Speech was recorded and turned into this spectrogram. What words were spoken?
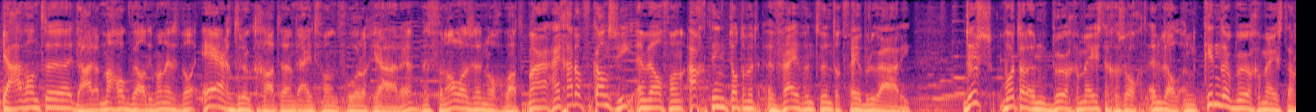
Ja, want nou, dat mag ook wel. Die man heeft het wel erg druk gehad aan het eind van het vorig jaar. Hè? Met van alles en nog wat. Maar hij gaat op vakantie en wel van 18 tot en met 25 februari. Dus wordt er een burgemeester gezocht. En wel een kinderburgemeester.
